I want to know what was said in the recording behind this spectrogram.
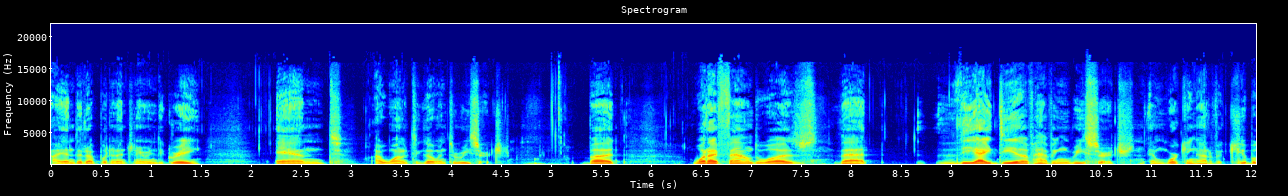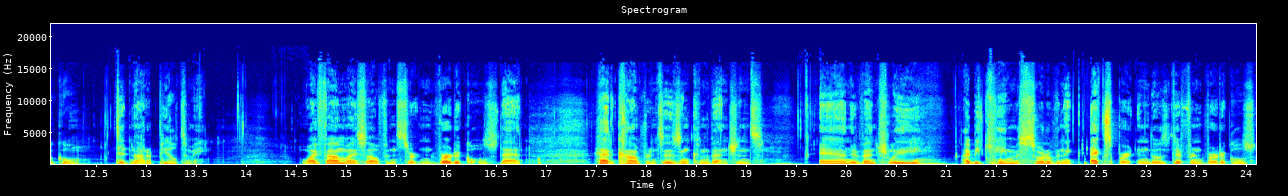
I ended up with an engineering degree, and I wanted to go into research. But what I found was that the idea of having research and working out of a cubicle did not appeal to me. Well, I found myself in certain verticals that had conferences and conventions, and eventually I became a sort of an expert in those different verticals,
